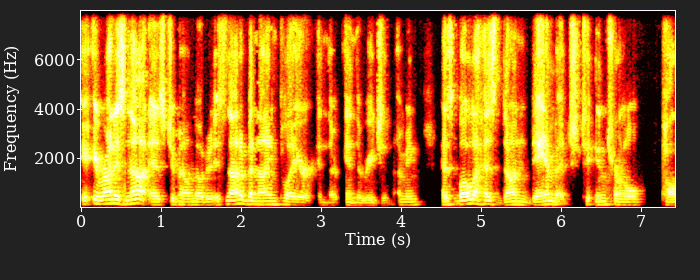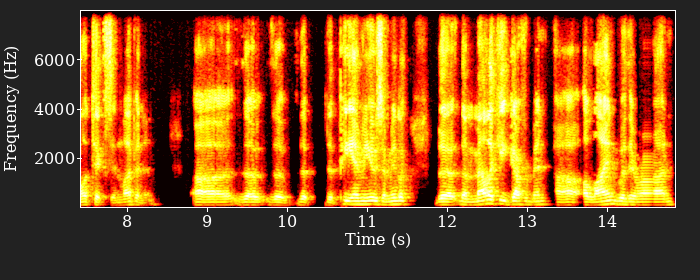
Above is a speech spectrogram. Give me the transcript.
Iran is not, as Jamal noted, it's not a benign player in the in the region. I mean, Hezbollah has done damage to internal politics in Lebanon. Uh, the, the, the, the PMUs, I mean, look, the, the Maliki government uh, aligned with Iran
